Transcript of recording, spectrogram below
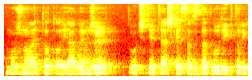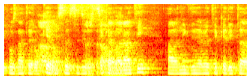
Možno aj toto. Ja viem, že určite je ťažké sa vzdať ľudí, ktorých poznáte roky a myslíte si, že ste kamaráti, ale nikdy neviete, kedy tá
